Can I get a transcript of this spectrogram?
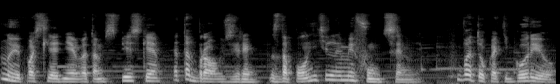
Ну и последнее в этом списке это браузеры с дополнительными функциями. В эту категорию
